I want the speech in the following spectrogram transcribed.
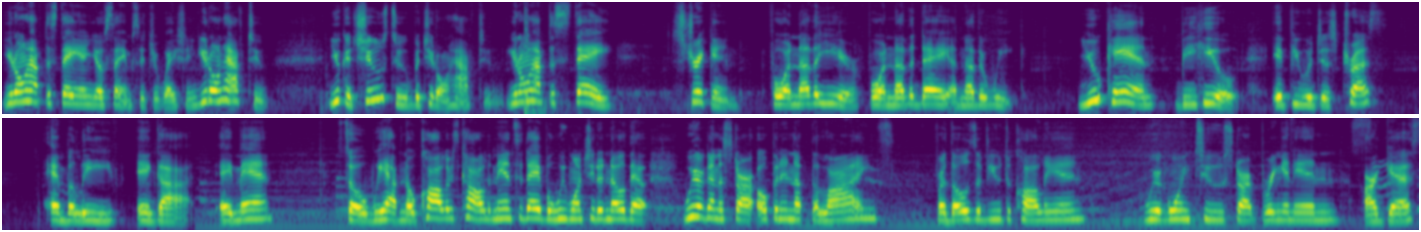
You don't have to stay in your same situation. You don't have to. You could choose to, but you don't have to. You don't have to stay stricken for another year, for another day, another week. You can be healed if you would just trust and believe in God. Amen. So we have no callers calling in today, but we want you to know that we're going to start opening up the lines for those of you to call in. We're going to start bringing in our guests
